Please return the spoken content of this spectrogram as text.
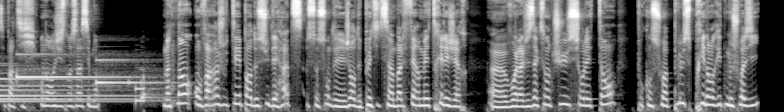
C'est parti, on enregistre ça, c'est bon. Maintenant, on va rajouter par-dessus des hats. Ce sont des genres de petites cymbales fermées très légères. Euh, voilà, je les accentue sur les temps pour qu'on soit plus pris dans le rythme choisi.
